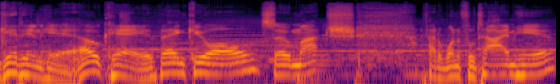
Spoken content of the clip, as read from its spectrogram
Get in here. Okay, thank you all so much. I've had a wonderful time here.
